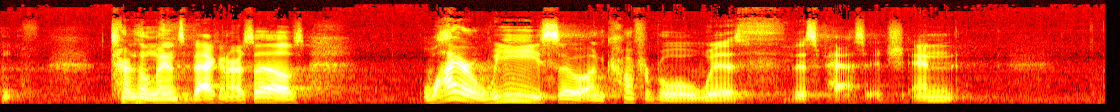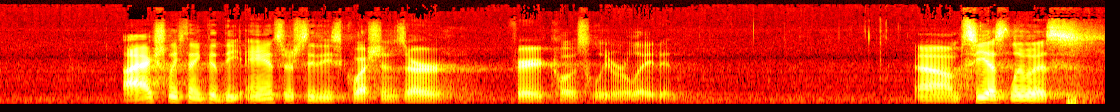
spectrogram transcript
turn the lens back on ourselves, why are we so uncomfortable with this passage. And I actually think that the answers to these questions are very closely related. Um, C.S. Lewis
